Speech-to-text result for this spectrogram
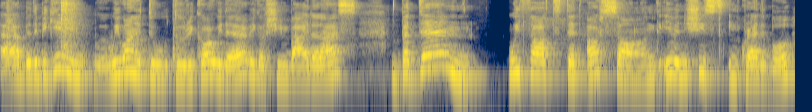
at the beginning we wanted to, to record with her because she invited us, but then we thought that our song, even if she's incredible,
